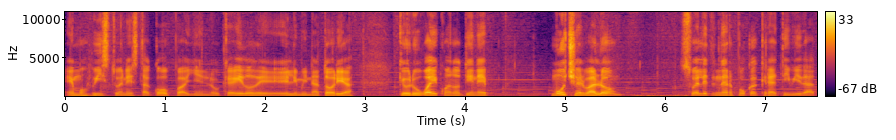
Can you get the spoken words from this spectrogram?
Hemos visto en esta copa y en lo que ha ido de eliminatoria que Uruguay cuando tiene mucho el balón, suele tener poca creatividad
